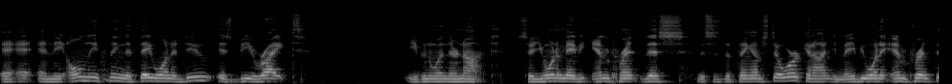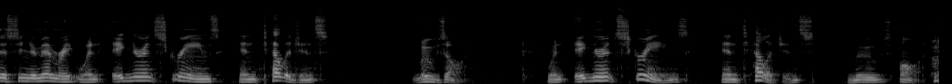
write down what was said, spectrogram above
and the only thing that they want to do is be right, even when they're not. So you want to maybe imprint this. This is the thing I'm still working on. You maybe want to imprint this in your memory. When ignorance screams, intelligence moves on. When ignorance screams, intelligence moves on.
